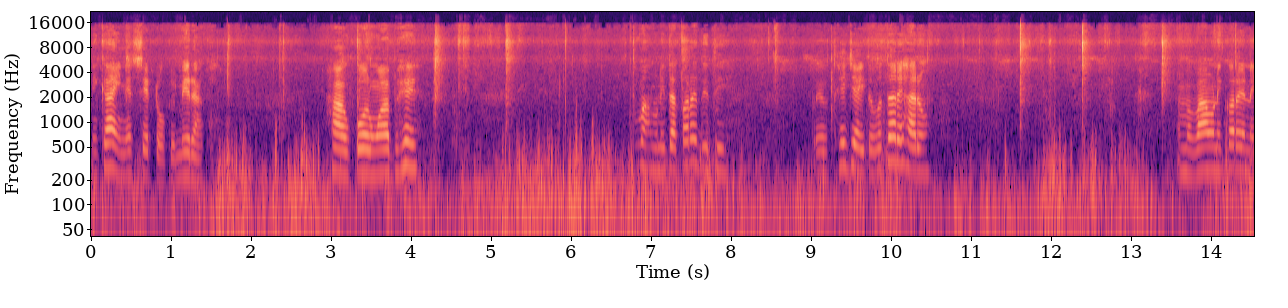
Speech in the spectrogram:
ને કાંઈ ને સેટો કે મેરા હાવ કોરું આભે. વાવણી તા કરી દીધી. એવું થઈ જાય તો વધારે સારું. આમાં વાવણી કરે ને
